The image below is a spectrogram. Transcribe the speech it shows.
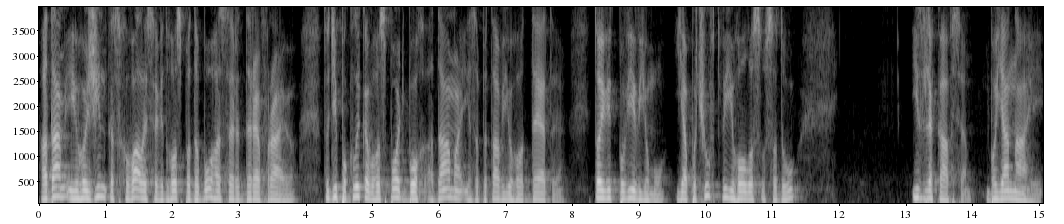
Адам і його жінка сховалися від Господа Бога серед дерев раю. Тоді покликав Господь Бог Адама і запитав його, де ти? Той відповів йому: Я почув твій голос у саду і злякався, бо я нагий,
